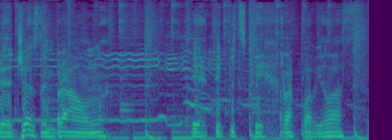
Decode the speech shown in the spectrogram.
Je Justin Brown, je typický chraplavý hlas.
